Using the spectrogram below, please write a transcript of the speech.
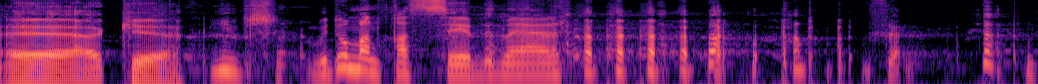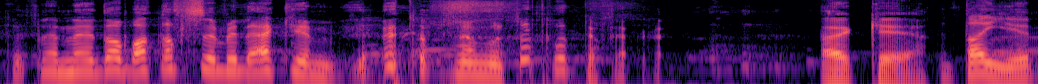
إيه أوكي. بدون ما نقسم أنا يا دوب اقسم الاكل okay. طيب.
